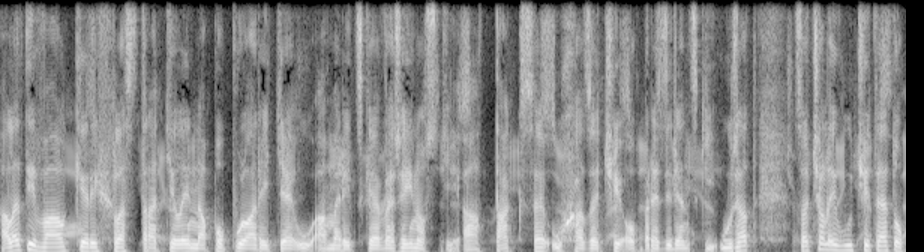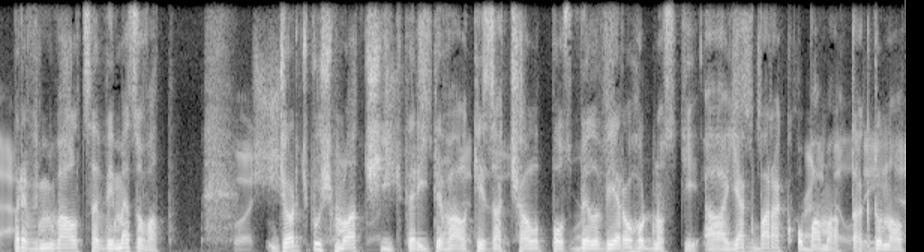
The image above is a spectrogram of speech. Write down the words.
Ale ty války rychle ztratily na popularitě u americké veřejnosti a tak se uchazeči o prezidentský úřad začali vůči této první válce vymezovat. George Bush mladší, který ty války začal, pozbyl věrohodnosti. A jak Barack Obama, tak Donald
